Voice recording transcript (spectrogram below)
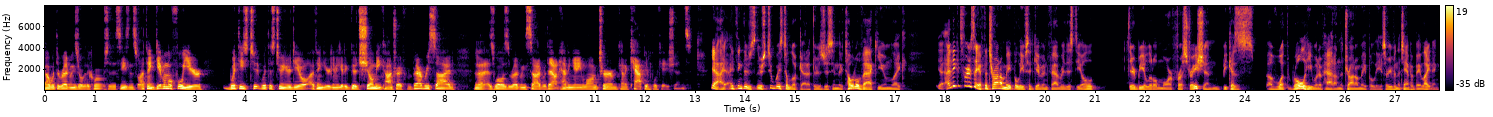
uh, with the Red Wings over the course of the season. So I think give him a full year, with these two with this two year deal, I think you're going to get a good show me contract from Fabbri's side uh, as well as the Red Wings side without having any long term kind of cap implications. Yeah, I, I, think there's there's two ways to look at it. There's just in the total vacuum, like yeah, I think it's fair to say if the Toronto Maple Leafs had given Fabbri this deal, there'd be a little more frustration because of what role he would have had on the Toronto Maple Leafs or even the Tampa Bay Lightning.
